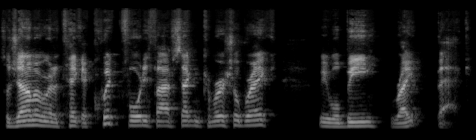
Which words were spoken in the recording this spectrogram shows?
So, gentlemen, we're going to take a quick 45 second commercial break. We will be right back.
